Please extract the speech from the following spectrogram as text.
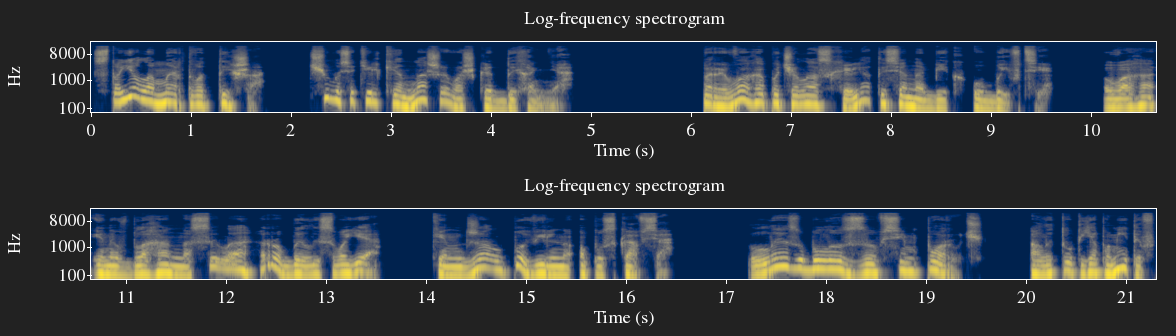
Стояла мертва тиша, чулося тільки наше важке дихання. Перевага почала схилятися на бік убивці. Вага і невблаганна сила робили своє, кинджал повільно опускався. Лезу було зовсім поруч, але тут я помітив,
